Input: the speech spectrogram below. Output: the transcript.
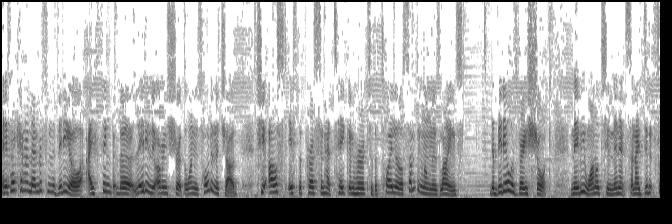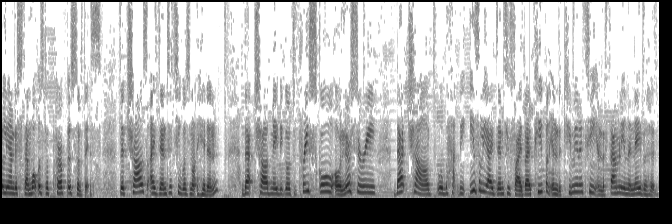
And if I can remember from the video, I think the lady in the orange shirt, the one who's holding the child, she asked if the person had taken her to the toilet or something along those lines. The video was very short, maybe one or two minutes, and I didn't fully understand what was the purpose of this. The child's identity was not hidden. That child maybe go to preschool or nursery. That child will be easily identified by people in the community, in the family, in the neighborhood.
